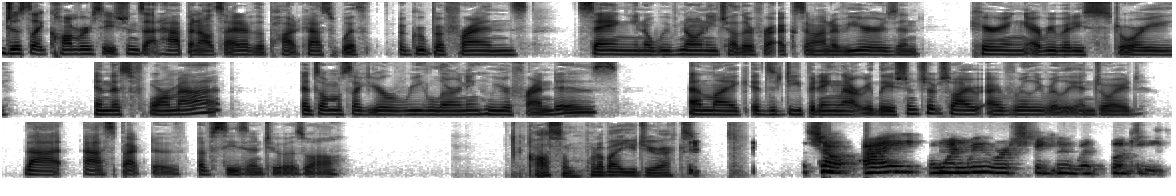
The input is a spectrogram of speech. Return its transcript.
just like conversations that happen outside of the podcast with a group of friends saying, you know, we've known each other for X amount of years and hearing everybody's story in this format, it's almost like you're relearning who your friend is and like it's deepening that relationship. So I, I really, really enjoyed that aspect of, of season two as well. Awesome. What about you, G-Rex? So I, when we were speaking with Bookie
